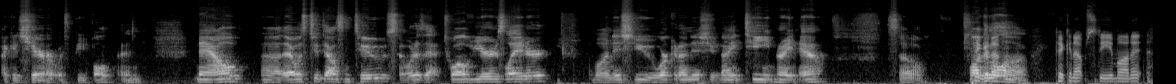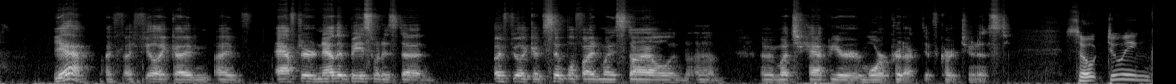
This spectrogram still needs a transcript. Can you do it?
I could share it with people. And now, uh, that was 2002. So what is that, 12 years later? I'm on issue, working on issue 19 right now. So plugging Picking up- along. Picking up steam on it. Yeah, I, I feel like I'm I've after now that Basewood is done, I feel like I've simplified my style and um, I'm a much happier, more productive cartoonist. So, doing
